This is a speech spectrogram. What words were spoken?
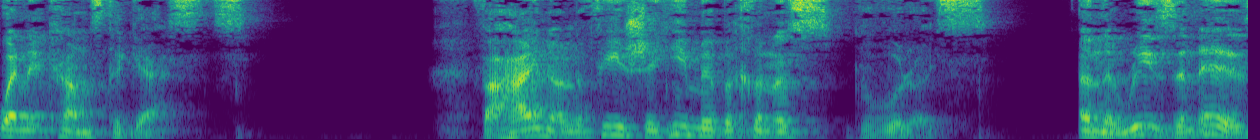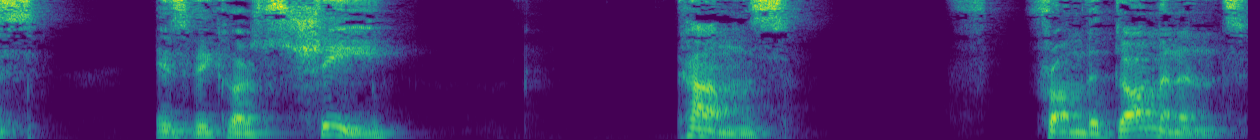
when it comes to guests. And the reason is, is because she comes from the dominant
